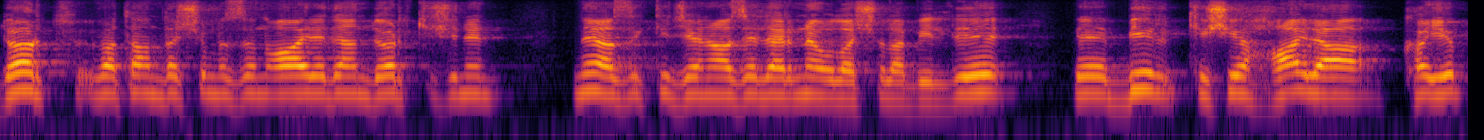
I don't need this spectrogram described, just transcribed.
dört vatandaşımızın, aileden dört kişinin ne yazık ki cenazelerine ulaşılabildi. Ve bir kişi hala kayıp.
